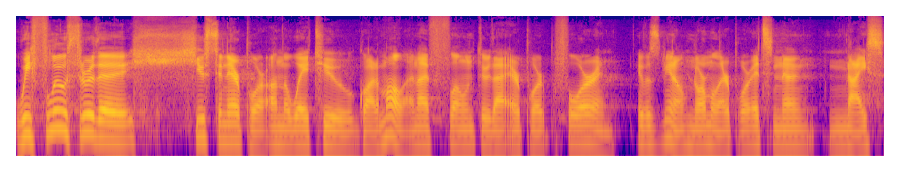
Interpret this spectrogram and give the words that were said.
we flew through the Houston airport on the way to Guatemala, and I've flown through that airport before, and it was you know normal airport. It's no, nice.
